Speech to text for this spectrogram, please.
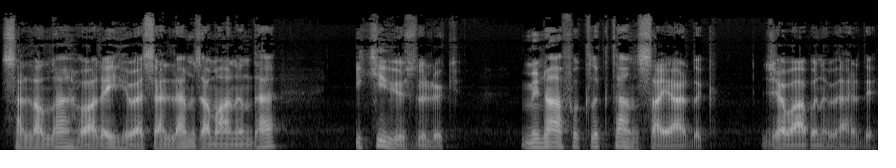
sallallahu aleyhi ve sellem zamanında iki yüzlülük, münafıklıktan sayardık cevabını verdi.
